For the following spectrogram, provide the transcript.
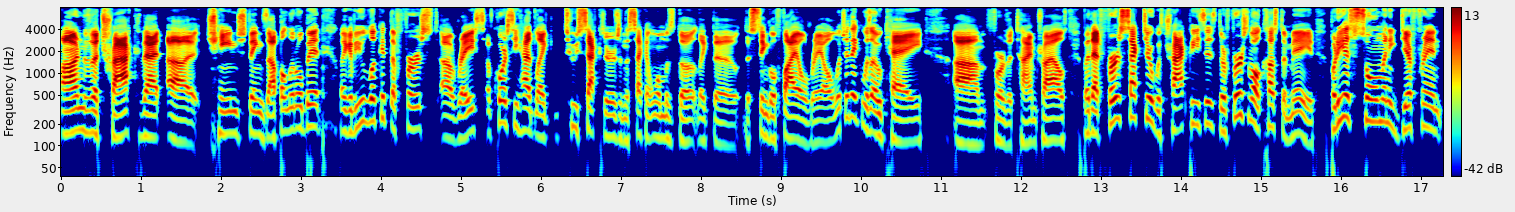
on the track that uh, change things up a little bit. Like if you look at the first uh, race, of course he had like two sectors, and the second one was the like the the single file rail, which I think was okay um, for the time trials. But that first sector with track pieces, they're first of all custom made, but he has so many different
